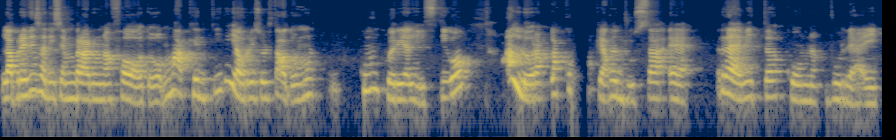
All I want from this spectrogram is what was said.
la pretesa di sembrare una foto, ma che ti dia un risultato molto, comunque realistico, allora la coppiata giusta è Revit con V-Ray.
